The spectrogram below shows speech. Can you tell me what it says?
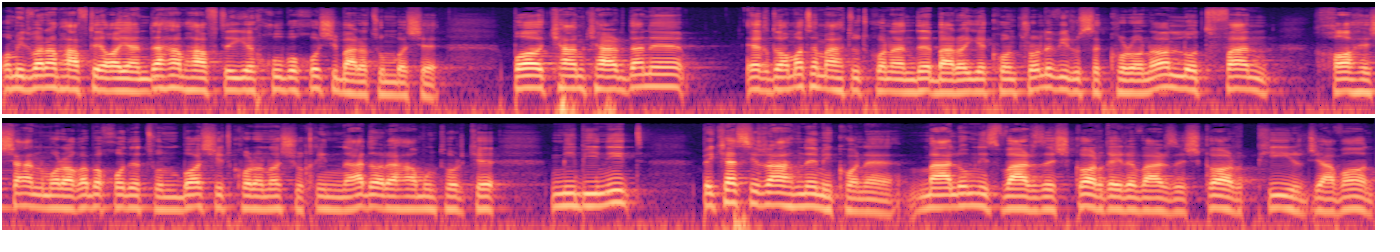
امیدوارم هفته آینده هم هفته خوب و خوشی براتون باشه. با کم کردن اقدامات محدود کننده برای کنترل ویروس کرونا لطفاً خواهشن مراقب خودتون باشید. کرونا شوخی نداره همونطور که می‌بینید. به کسی رحم نمی‌کنه. معلوم نیست ورزشکار غیر ورزشکار پیر جوان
